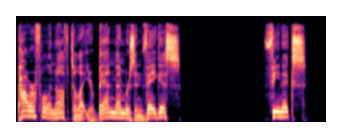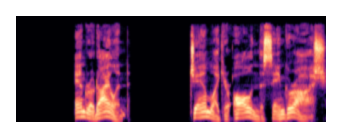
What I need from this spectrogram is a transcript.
Powerful enough to let your band members in Vegas, Phoenix, and Rhode Island jam like you're all in the same garage.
